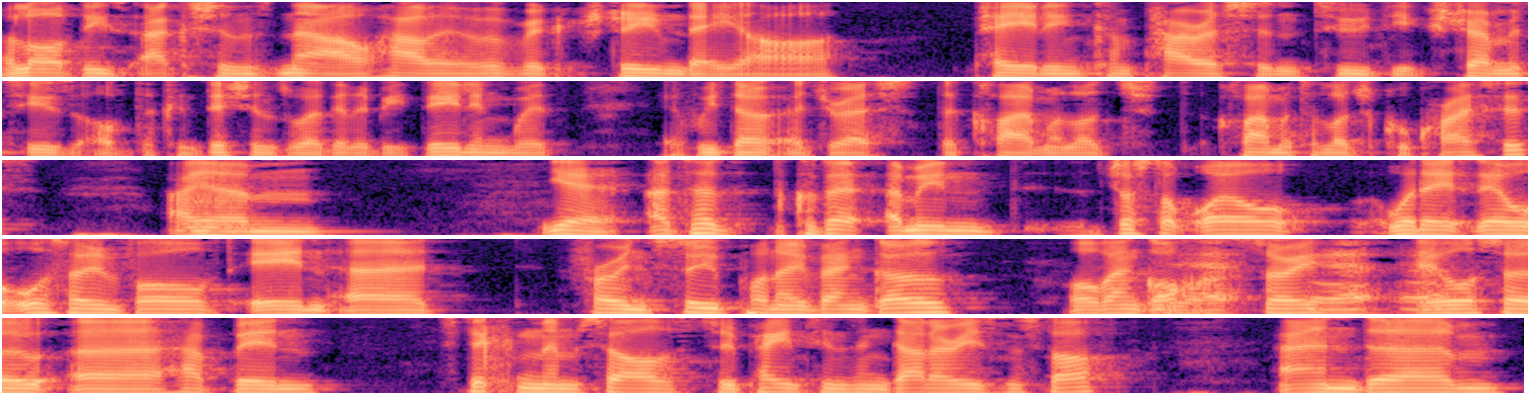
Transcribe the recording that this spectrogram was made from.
a lot of these actions now, however extreme they are, pale in comparison to the extremities of the conditions we're going to be dealing with if we don't address the climatolog- climatological crisis. I um, yeah, because I, I mean, Just Stop Oil, were they, they were also involved in uh, throwing soup on a Van Gogh or Van Gogh. Yeah, sorry, yeah, yeah. they also uh, have been sticking themselves to paintings and galleries and stuff. And um,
